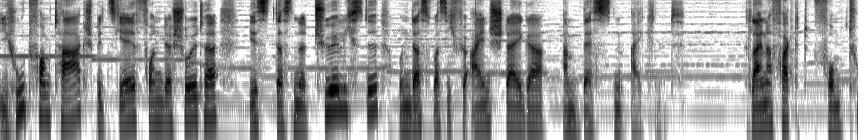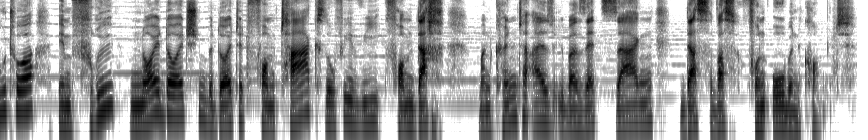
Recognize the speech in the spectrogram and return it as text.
Die Hut vom Tag, speziell von der Schulter, ist das natürlichste und das, was sich für Einsteiger am besten eignet. Kleiner Fakt vom Tutor. Im Frühneudeutschen bedeutet vom Tag so viel wie vom Dach. Man könnte also übersetzt sagen, das, was von oben kommt.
